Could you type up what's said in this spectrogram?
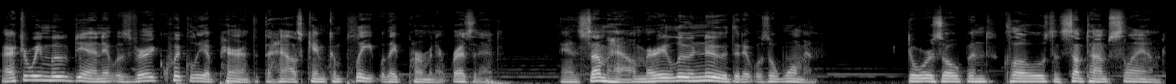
After we moved in, it was very quickly apparent that the house came complete with a permanent resident. And somehow Mary Lou knew that it was a woman. Doors opened, closed, and sometimes slammed.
